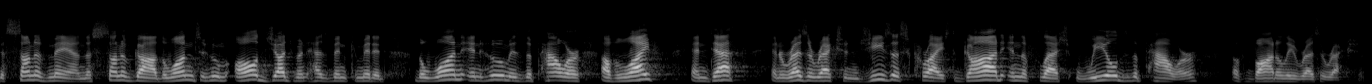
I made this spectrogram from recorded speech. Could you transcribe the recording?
The Son of Man, the Son of God, the one to whom all judgment has been committed, the one in whom is the power of life and death and resurrection, Jesus Christ, God in the flesh, wields the power of bodily resurrection.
